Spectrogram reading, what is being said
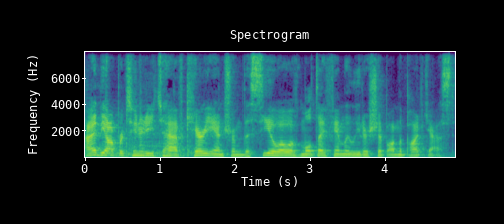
I had the opportunity to have Carrie Antrim, the COO of Multifamily Leadership, on the podcast.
